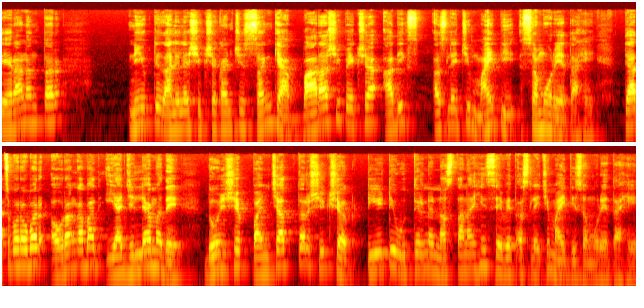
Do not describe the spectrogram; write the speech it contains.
तेरानंतर नियुक्ती झालेल्या शिक्षकांची संख्या बाराशेपेक्षा अधिक असल्याची माहिती समोर येत आहे. त्याचबरोबर औरंगाबाद या जिल्ह्यामध्ये दोनशे पंच्याहत्तर शिक्षक टी ई टी उत्तीर्ण नसतानाही सेवेत असल्याची माहिती समोर येत आहे.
